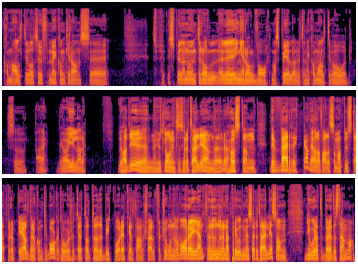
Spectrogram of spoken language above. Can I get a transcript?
kommer alltid vara tufft med konkurrens. Eh, sp- spelar nog inte roll, eller ingen roll vart man spelar, utan det kommer alltid vara hård. Så nej, jag gillar det. Du hade ju en utlåning till Södertälje under hösten. Det verkade i alla fall som att du steppade upp rejält när du kom tillbaka till HV71, att du hade bytt på dig ett helt annat självförtroende. Vad var det egentligen under den här perioden med Södertälje som gjorde att det började stämma?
